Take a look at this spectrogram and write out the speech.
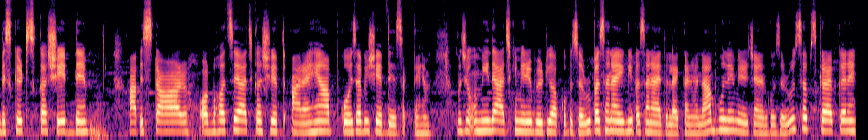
बिस्किट्स का शेप दें। आप स्टार और बहुत से आज का शेप आ रहे हैं, आप कोई सा भी शेप दे सकते हैं। मुझे उम्मीद है आज की मेरी वीडियो आपको ज़रूर पसंद आएगी। पसंद आए तो लाइक करना ना भूलें। मेरे चैनल को ज़रूर सब्सक्राइब करें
